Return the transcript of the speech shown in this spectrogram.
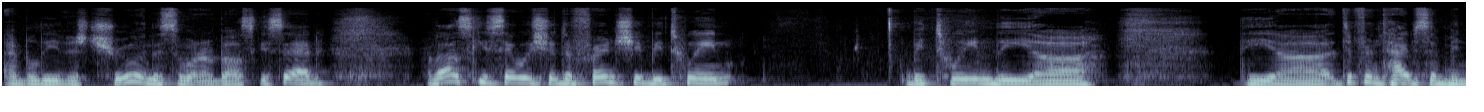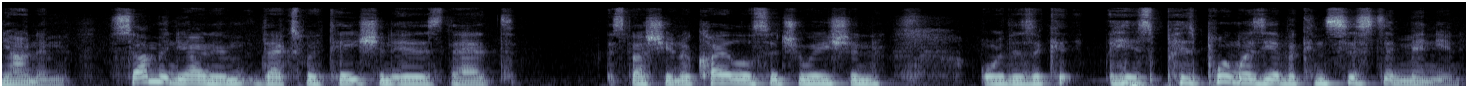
I believe is true, and this is what Rav Belsky said. Rav Belsky said we should differentiate between between the uh, the uh, different types of minyanim. Some minyanim, the expectation is that, especially in a kailo situation, or there's a his his point was you have a consistent minyan.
